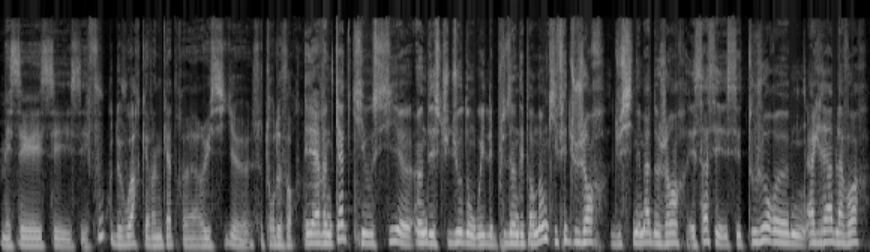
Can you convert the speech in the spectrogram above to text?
mais c'est c'est c'est fou de voir qu'A24 a réussi euh, ce tour de force. quoi. Et A24, qui est aussi euh, un des studios donc, oui, les plus indépendants, qui fait du genre, du cinéma de genre. Et ça, c'est c'est toujours euh, agréable à voir.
